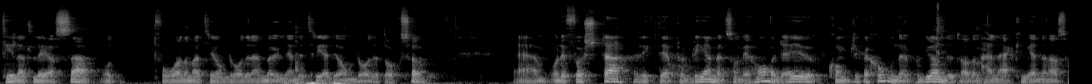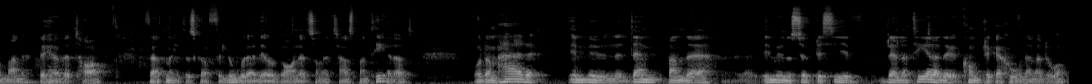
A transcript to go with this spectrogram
till att lösa. Och två av de här tre områdena möjligen det tredje området också. Ehm, och det första riktiga problemet som vi har det är ju komplikationer på grund av de här läkemedlen som man behöver ta för att man inte ska förlora det organet som är transplanterat. Och de här immundämpande, immunosuppressiv relaterade komplikationerna då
